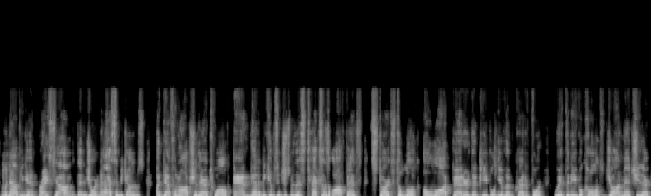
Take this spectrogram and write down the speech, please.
But mm-hmm. now if you get Bryce Young, then Jordan Addison becomes a definite option there at 12. And then it becomes interesting. This Texans offense starts to look a lot better than people give them credit for with the Nico Collins, John Metchie there.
